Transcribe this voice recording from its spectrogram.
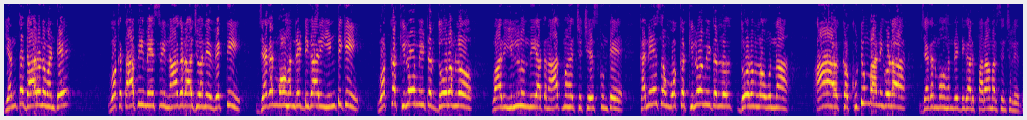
ఎంత దారుణం అంటే ఒక తాపీ మేస్త్రి నాగరాజు అనే వ్యక్తి జగన్మోహన్ రెడ్డి గారి ఇంటికి ఒక్క కిలోమీటర్ దూరంలో వారి ఇల్లుంది అతను ఆత్మహత్య చేసుకుంటే కనీసం ఒక్క కిలోమీటర్ల దూరంలో ఉన్న ఆ యొక్క కుటుంబాన్ని కూడా జగన్మోహన్ రెడ్డి గారు పరామర్శించలేదు.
